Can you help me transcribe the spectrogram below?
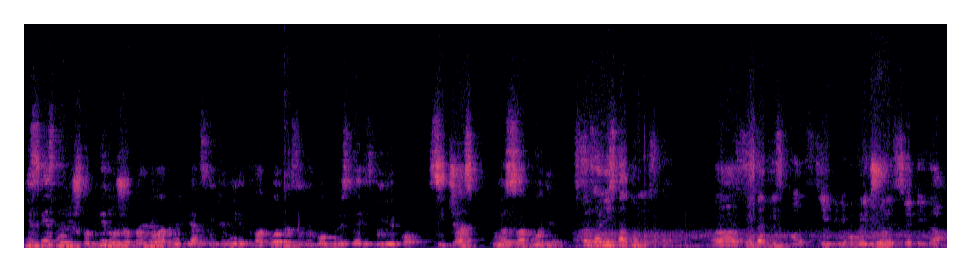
Известно ли, что Грин уже провела в американской тюрьме два года за любовную связь с боевиком. Сейчас на свободе. Все зависит от умысла. Все зависит от степени вовлеченности этой дамы.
